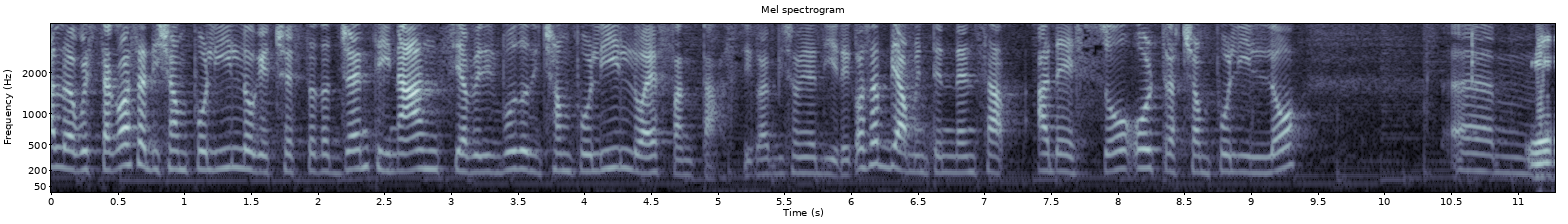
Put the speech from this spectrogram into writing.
Allora, questa cosa di Ciampolillo, che c'è stata gente in ansia per il voto di Ciampolillo, è fantastico, eh, bisogna dire. Cosa abbiamo in tendenza adesso, oltre a Ciampolillo? Um...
